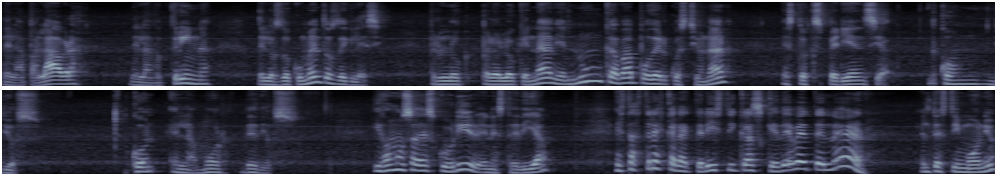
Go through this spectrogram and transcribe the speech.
de la palabra, de la doctrina, de los documentos de iglesia. Pero lo, pero lo que nadie nunca va a poder cuestionar es tu experiencia con Dios, con el amor de Dios. Y vamos a descubrir en este día estas tres características que debe tener el testimonio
